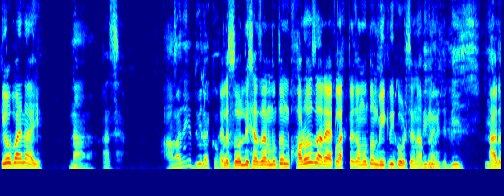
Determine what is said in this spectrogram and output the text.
কেউ পায় নাই? না না। আচ্ছা। আমাদের দুই লাখ তাহলে চল্লিশ হাজার মতন খরচ আর এক লাখ টাকা মতন বিক্রি করছেন আপনি। আর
